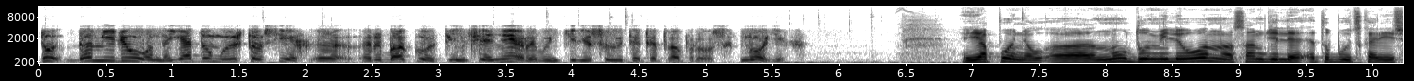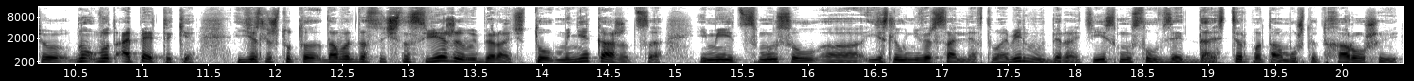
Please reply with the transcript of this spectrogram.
до, до, до миллиона. Я думаю, что всех э, рыбаков, пенсионеров интересует этот вопрос. Многих. Я понял. А, ну, до миллиона, на самом деле, это будет, скорее всего... Ну, вот опять-таки, если что-то довольно достаточно свежее выбирать, то, мне кажется, имеет смысл, а, если универсальный автомобиль вы выбираете, есть смысл взять Дастер, потому что это хороший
